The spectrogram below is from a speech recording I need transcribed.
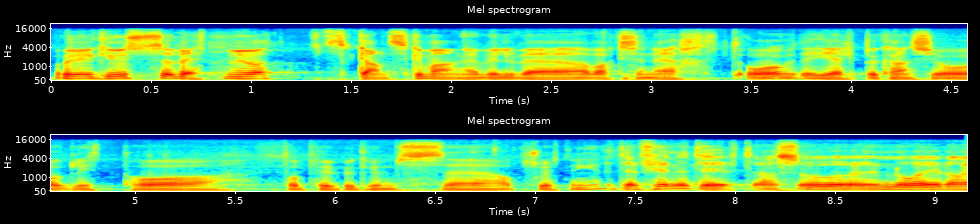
Og I august så vet vi jo at ganske mange vil være vaksinert òg. Det hjelper kanskje òg litt på på publikumsoppslutningen? Definitivt. Altså, nå er det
